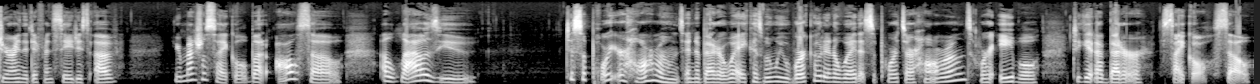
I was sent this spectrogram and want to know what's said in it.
during the different stages of your menstrual cycle, but also allows you to support your hormones in a better way. Because when we work out in a way that supports our hormones, we're able to get a better cycle. So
